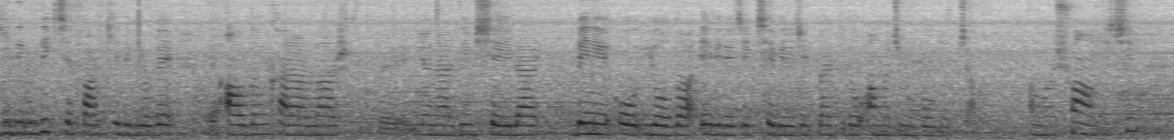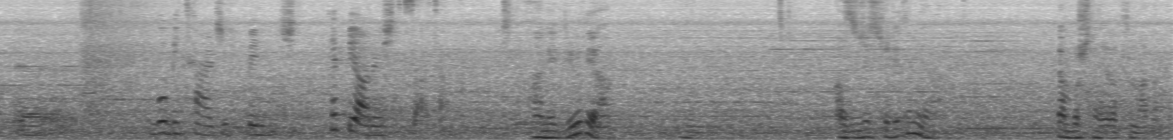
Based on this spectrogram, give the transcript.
gidildikçe fark ediliyor ve e, aldığım kararlar, e, yöneldiğim şeyler beni o yolda evirecek, çevirecek. Belki de o amacımı bulduracak. Ama şu an için e, bu bir tercih benim için. Hep bir arayıştı zaten. Hani diyor ya hmm, az önce söyledim ya ben boşuna yaratılmadım.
